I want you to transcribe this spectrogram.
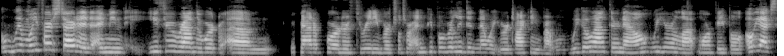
when we first started, I mean, you threw around the word um, Matterport or 3D virtual tour, and people really didn't know what you were talking about. When we go out there now, we hear a lot more people. Oh yeah, I've,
